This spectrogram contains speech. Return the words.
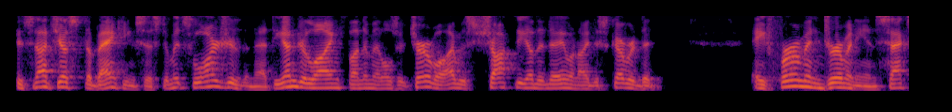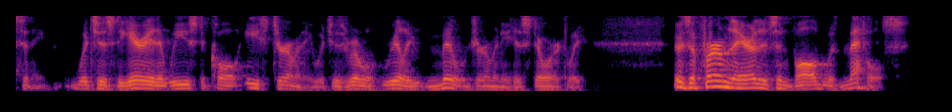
It's not just the banking system, it's larger than that. The underlying fundamentals are terrible. I was shocked the other day when I discovered that a firm in Germany, in Saxony, which is the area that we used to call East Germany, which is real, really middle Germany historically, there's a firm there that's involved with metals,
